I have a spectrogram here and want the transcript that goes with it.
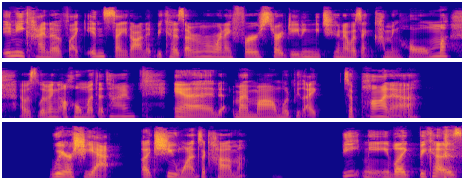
any kind of like insight on it because I remember when I first started dating you two and I wasn't coming home. I was living at home at the time. And my mom would be like, Tapana, where's she at? Like she wanted to come beat me. Like because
